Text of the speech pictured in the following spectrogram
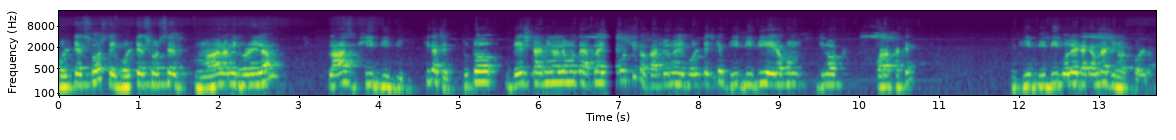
ভোল্টেজ সোর্স এই ভোল্টেজ সোর্সের মান আমি ধরে নিলাম প্লাস ভি বিবি ঠিক আছে? দুটো বেস টার্মিনালের মধ্যে অ্যাপ্লাই করছি তো, তার জন্য এই ভোল্টেজকে ভি বিবি এরকম ডিনোট করা থাকে। ভি বিবি বলে এটাকে আমরা ডিনোট করলাম।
